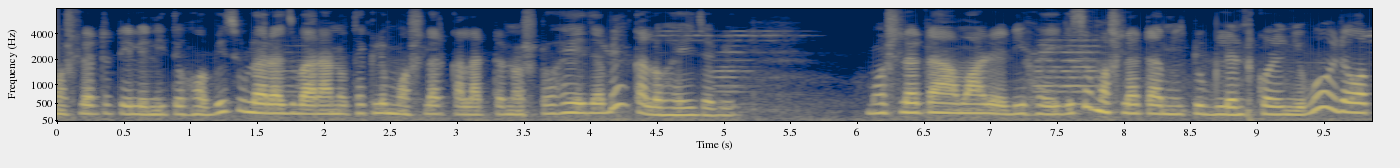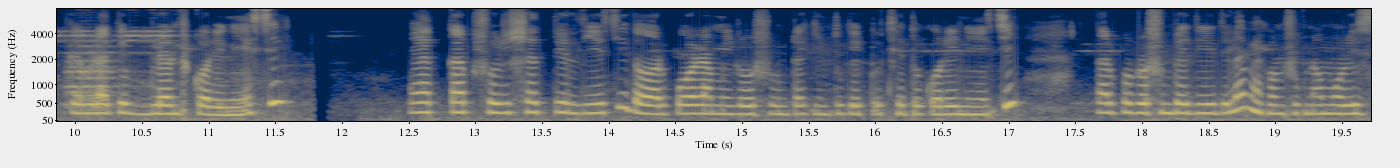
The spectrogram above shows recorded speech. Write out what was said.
মশলাটা টেলে নিতে হবে। চুলা রাস বাড়ানো থাকলে মশলার কালারটা নষ্ট হয়ে যাবে, কালো হয়ে যাবে। মশলাটা আমার রেডি হয়ে গেছে, মশলাটা আমি একটু ব্লেন্ড করে নিব। এটা অফ ক্যামেরাতে ব্লেন্ড করে নিয়েছি। এক কাপ সরিষার তেল দিয়েছি, দেওয়ার পর আমি রসুনটা কিন্তু একটু থেতো করে নিয়েছি। তারপর রসুনটা দিয়ে দিলাম, এখন শুকনো মরিচ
